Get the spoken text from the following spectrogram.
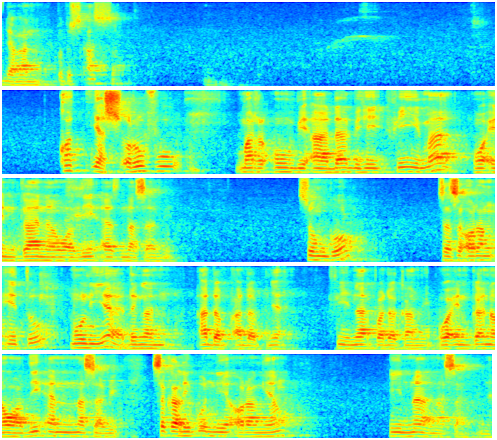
Jangan putus asa. Qad yasrufu mar'u bi adabihi fima wa in kana wadi'az nasabi. Sungguh seseorang itu mulia dengan adab-adabnya. Fina pada kami. Wa in kana nasabi. Sekalipun dia orang yang hina nasabnya.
